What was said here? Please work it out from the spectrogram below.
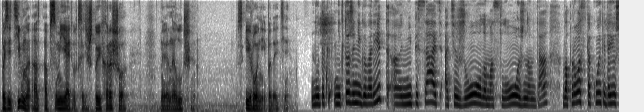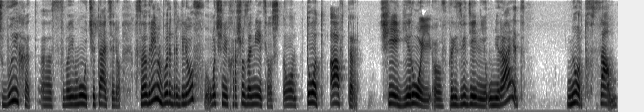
позитивно, а обсмеять. Вот, кстати, что и хорошо. Наверное, лучше. С иронией подойти. Ну так никто же не говорит э, не писать о тяжелом, о сложном, да. Вопрос, какой ты даешь выход э, своему читателю. В свое время Боря Драгилев очень хорошо заметил, что тот автор, чей герой э, в произведении умирает, мертв сам,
